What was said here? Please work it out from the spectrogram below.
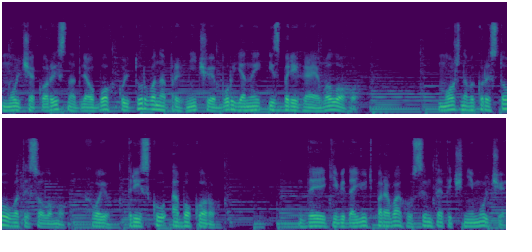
Мульча корисна для обох культур, вона пригнічує бур'яни і зберігає вологу. Можна використовувати солому, хвою, тріску або кору. Деякі віддають перевагу синтетичній мульчі,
